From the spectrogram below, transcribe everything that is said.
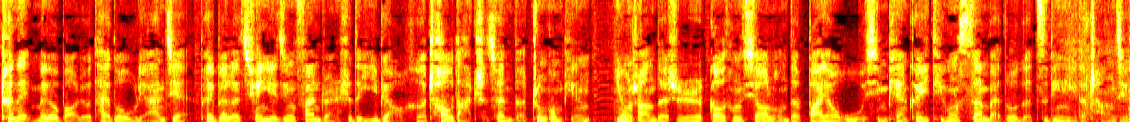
车内没有保留太多物理按键。配备了全液晶翻转式的仪表和超大尺寸的中控屏，用上的是高通骁龙的八幺五五芯片，可以提供三百多个自定义的场景。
